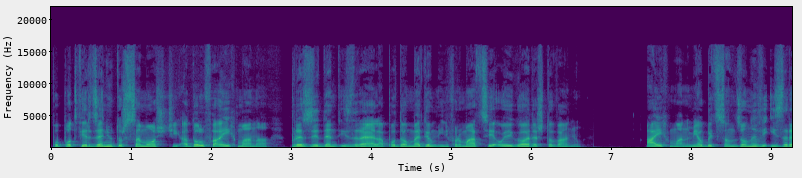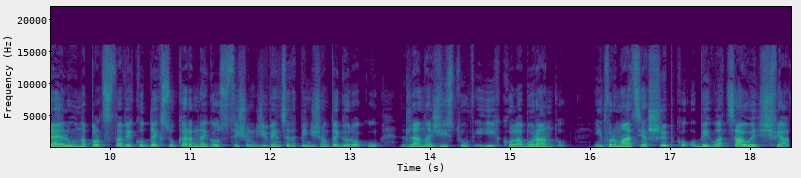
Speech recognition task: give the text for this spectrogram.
Po potwierdzeniu tożsamości Adolfa Eichmana, prezydent Izraela podał mediom informację o jego aresztowaniu. Eichmann miał być sądzony w Izraelu na podstawie kodeksu karnego z 1950 roku dla nazistów i ich kolaborantów. Informacja szybko obiegła cały świat.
